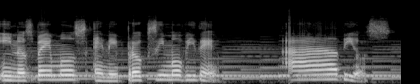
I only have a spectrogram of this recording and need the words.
y nos vemos en el próximo video. Adiós.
